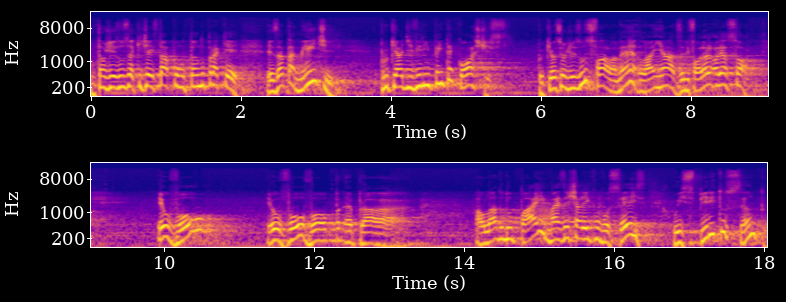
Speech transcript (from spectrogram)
Então Jesus aqui já está apontando para quê? Exatamente porque há de vir em Pentecostes. Porque o Senhor Jesus fala, né? Lá em Atos, ele fala: olha só, eu vou, eu vou, vou para ao lado do Pai, mas deixarei com vocês o Espírito Santo.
